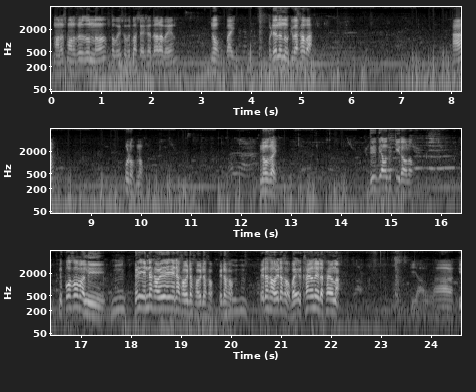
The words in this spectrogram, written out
মানুষ মানুষের জন্য সবাই সবার পাশে এসে দাঁড়াবেন। নো, ভাই হোটেলে নো কিবা খাবা? হ্যাঁ? উঠো, নো। নো, যাই। দিদি আমাদের কি রাও। পচাবানি এই এটা খাও এটা খাও এটা খাও এটা খাও এটা খাও এটা খাও এটা খাও ভাই খাও না এটা খাও না। কি আল্লাহ কি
